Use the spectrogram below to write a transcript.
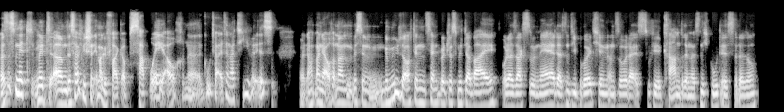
Was ist mit, mit ähm, das habe ich mich schon immer gefragt, ob Subway auch eine gute Alternative ist? Da hat man ja auch immer ein bisschen Gemüse auf den Sandwiches mit dabei. Oder sagst du, nee, da sind die Brötchen und so, da ist zu viel Kram drin, was nicht gut ist oder so?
